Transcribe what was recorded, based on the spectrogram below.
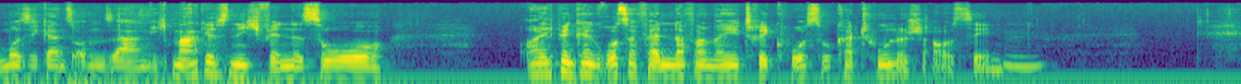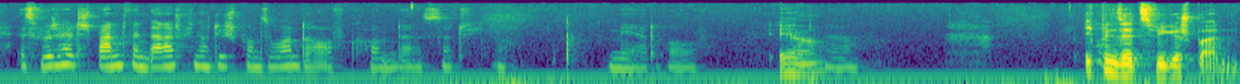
muss ich ganz offen sagen. Ich mag es nicht, wenn es so. Oder ich bin kein großer Fan davon, wenn die Trikots so cartoonisch aussehen. Hm. Es wird halt spannend, wenn da natürlich noch die Sponsoren draufkommen. Dann ist natürlich noch mehr drauf. Ja. ja. Ich bin sehr zwiegespalten,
